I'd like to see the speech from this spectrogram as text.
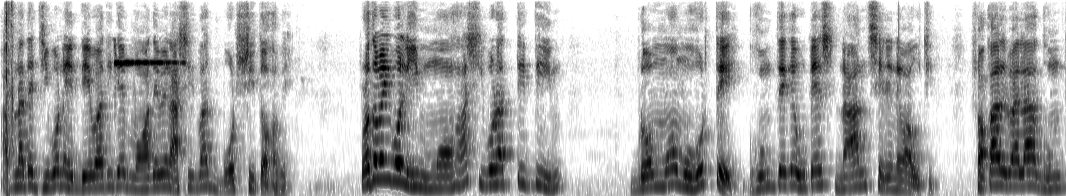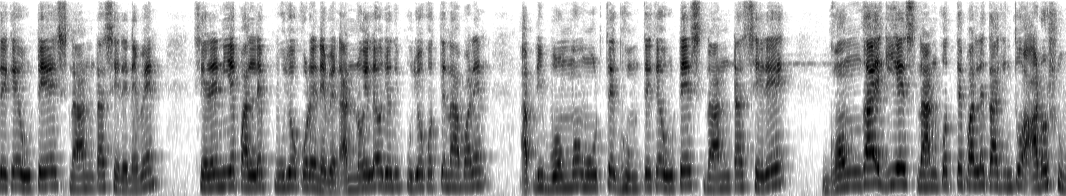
আপনাদের জীবনে দেবাদিদেব মহাদেবের আশীর্বাদ বর্ষিত হবে। প্রথমেই বলি, মহাশিবরাত্রির দিন ব্রহ্ম মুহূর্তে ঘুম থেকে উঠে স্নান সেরে নেওয়া উচিত। সকালবেলা ঘুম থেকে উঠে স্নানটা সেরে নেবেন, সেরে নিয়ে পারলে পুজো করে নেবেন। আর নইলেও যদি পুজো করতে না পারেন, আপনি ব্রহ্ম মুহূর্তে ঘুম থেকে উঠে স্নানটা সেরে গঙ্গায় গিয়ে স্নান করতে পারলে তা কিন্তু আরও শুভ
